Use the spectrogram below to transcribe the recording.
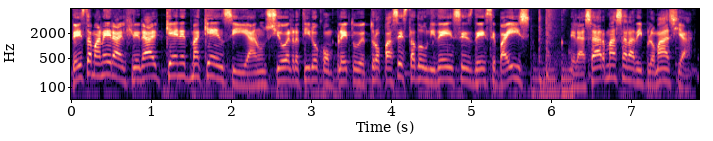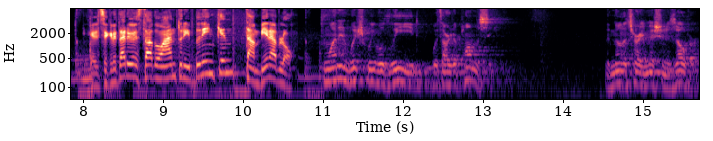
De esta manera, el general Kenneth McKenzie anunció el retiro completo de tropas estadounidenses de este país, de las armas a la diplomacia. El secretario de Estado Anthony Blinken también habló. One in which we will lead with our diplomacy. The military mission is over.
